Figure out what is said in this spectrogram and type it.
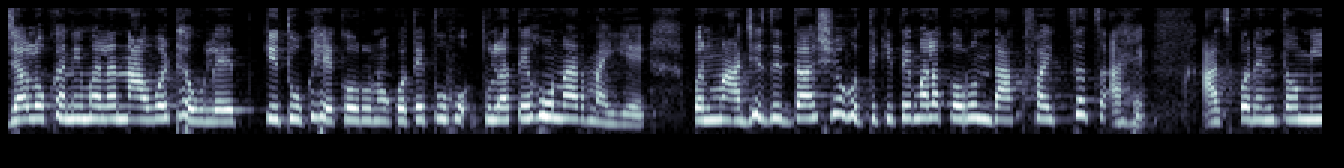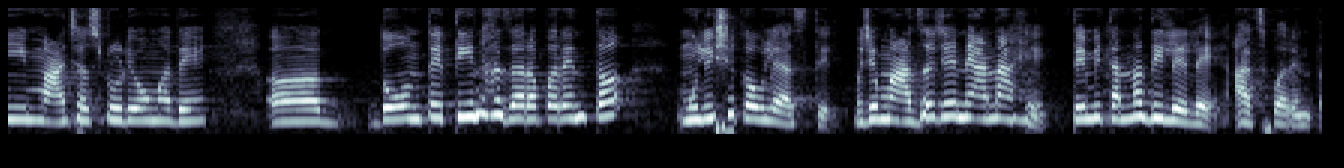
ज्या लोकांनी मला नावं ठेवलेत की तू हे करू नको ते तू हो तुला ते होणार नाही आहे पण माझी जिद्द अशी होती की ते मला करून दाखवायचंच आहे. आजपर्यंत मी माझ्या स्टुडिओमध्ये शाळांमध्ये दोन ते तीन हजारापर्यंत मुली शिकवल्या असतील. म्हणजे माझं जे ज्ञान आहे ते मी त्यांना दिलेलं आहे आजपर्यंत.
